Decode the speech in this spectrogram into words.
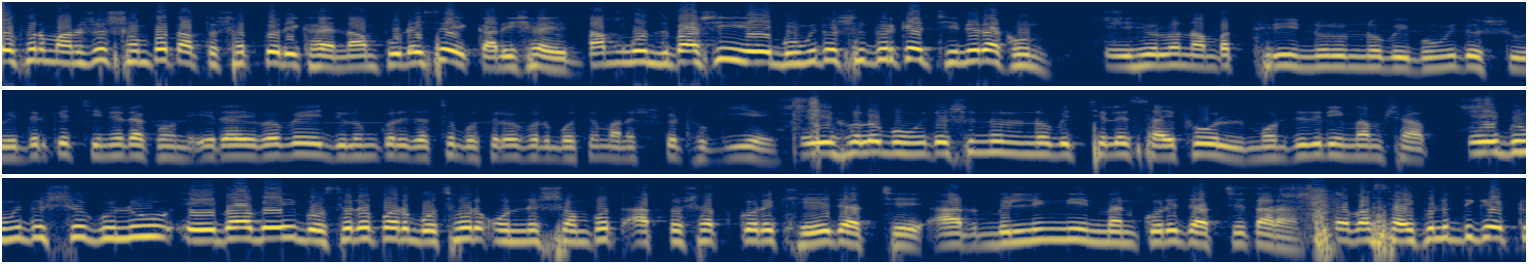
বছর মানুষের সম্পদ আত্মসাৎ করে খায়, নাম ফুটাইছে কারি সাহেব। রামগঞ্জবাসী এই ভূমিদস্যুদেরকে চিনে রাখুন। এই হলো নাম্বার থ্রি, নুরুন নবী, ভূমিদস্যু। এদেরকে চিনে রাখুন, এরা এভাবেই জুলুম করে যাচ্ছে বছরের পর বছর মানুষকে ঠকিয়ে। এই হলো ভূমিদস্যু, নুরুন নবীর ছেলে সাইফুল, মসজিদের ইমাম সাহ। এই ভূমিদস্যুগুলো এইভাবেই বছরের পর বছর অন্যের সম্পদ আত্মসাৎ করে খেয়ে যাচ্ছে আর বিল্ডিং নির্মাণ করে যাচ্ছে তারা। এবার সাইফুলের দিকে একটু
